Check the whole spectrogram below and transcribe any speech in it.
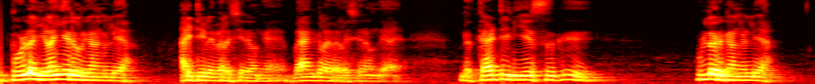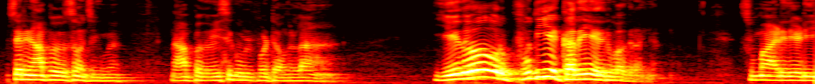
இப்போ உள்ள இளைஞர்கள் இருக்காங்க இல்லையா? ஐடியில் வேலை செய்கிறவங்க பேங்க்கில் வேலை செய்கிறவங்க இந்த தேர்ட்டீன் இயர்ஸுக்கு உள்ளே இருக்காங்க இல்லையா? சரி நாற்பது வருஷம் வச்சுக்கோங்க நாற்பது வயசுக்கு உள்பட்டவங்கெல்லாம் ஏதோ ஒரு புதிய கதையை எதிர்பார்க்குறாங்க. சும்மா அடிதடி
